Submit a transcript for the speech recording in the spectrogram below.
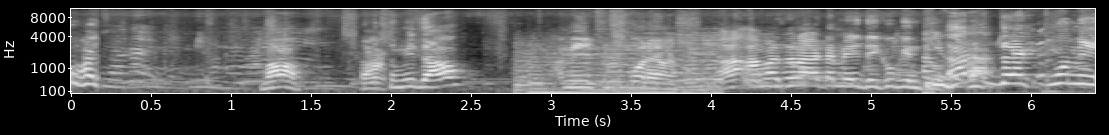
ভাই বাপ তুমি যাও আমি একটু পরে আসি আমাদের আইটেম এই দেখো কিন্তু আরে দেখব নি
